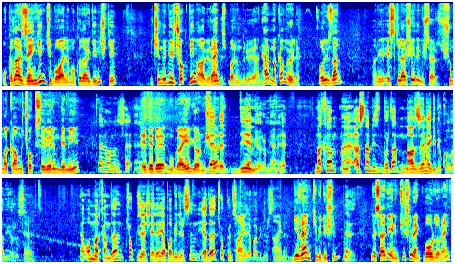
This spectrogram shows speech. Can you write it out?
o kadar zengin ki bu alem, o kadar geniş ki içinde birçok değil mi abi renk Tabii. barındırıyor yani. Her makam öyle. O yüzden hani eskiler şey demişler. Şu makamı çok severim demeyi Ben onu edebe mugayir görmüşler. ben de diyemiyorum yani. Hep makam e, aslında biz burada malzeme gibi kullanıyoruz. Evet. Yani o makamdan çok güzel şeyler yapabilirsin ya da çok kötü şeyler Aynen. yapabilirsin. Aynen. Bir renk gibi düşün. Evet. Mesela diyelim ki şu renk, bordo renk.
